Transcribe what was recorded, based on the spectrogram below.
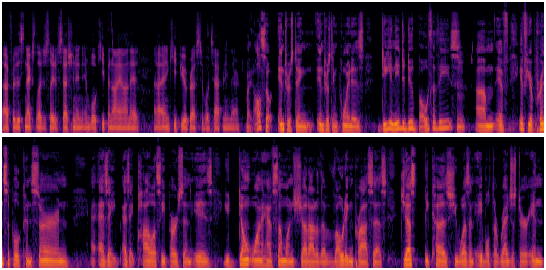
uh, for this next legislative session, and, and, we'll keep an eye on it uh, and keep you abreast of what's happening there. Right. Also, interesting interesting point is: Do you need to do both of these? Hmm. Um, if if your principal concern as a as a policy person is you don't want to have someone shut out of the voting process just because she wasn't able to register in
